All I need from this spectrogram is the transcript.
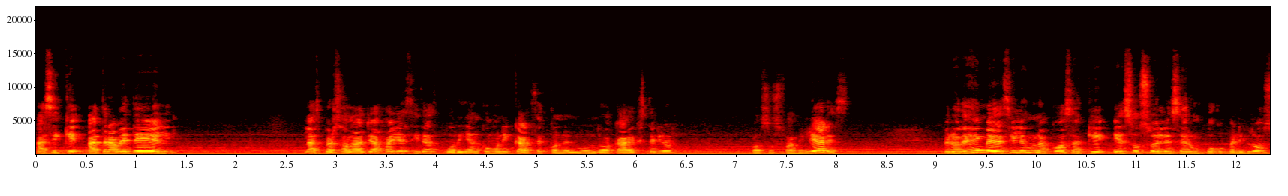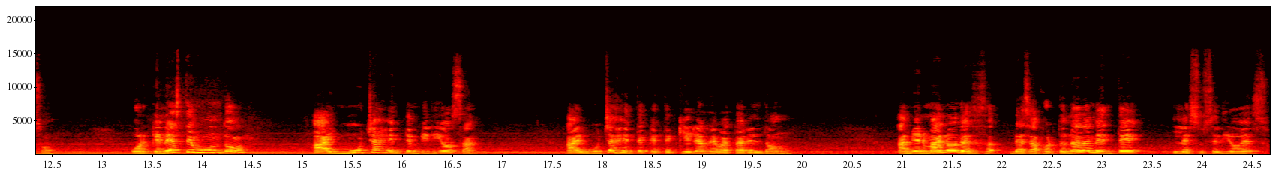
Así que a través de él, las personas ya fallecidas podían comunicarse con el mundo acá exterior, con sus familiares. Pero déjenme decirles una cosa, que eso suele ser un poco peligroso. Porque en este mundo hay mucha gente envidiosa. Hay mucha gente que te quiere arrebatar el don. A mi hermano desafortunadamente le sucedió eso.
